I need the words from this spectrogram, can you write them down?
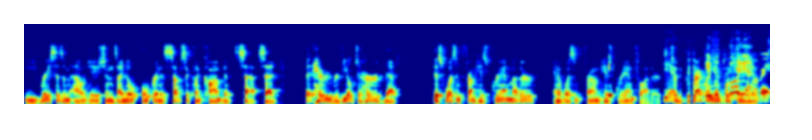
the racism allegations, I know Oprah in a subsequent comment said that Harry revealed to her that this wasn't from his grandmother and it wasn't from his grandfather. Yeah, so the big directly It was implicated. William. Right.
